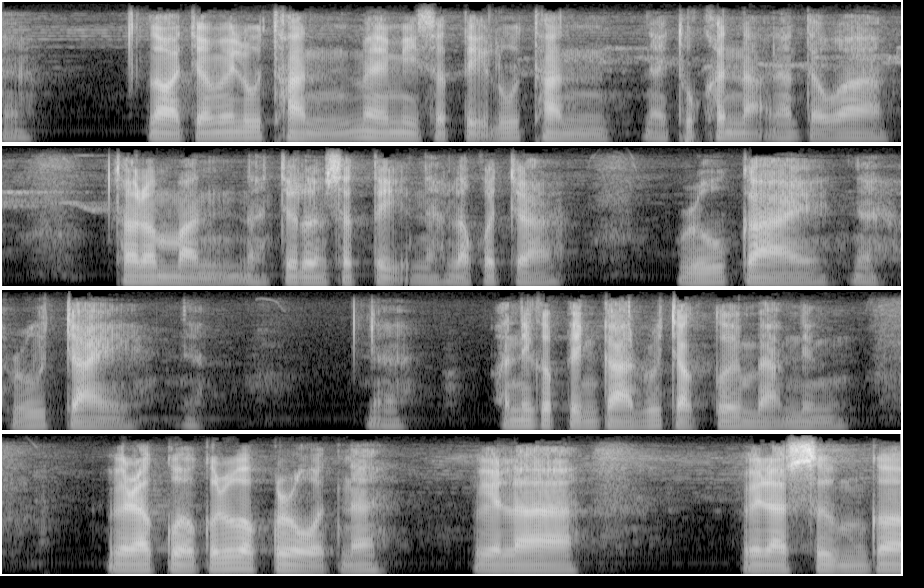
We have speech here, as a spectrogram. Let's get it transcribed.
นะเราจะไม่รู้ทันไม่มีสติรู้ทันในทุกขณะนะแต่ว่าถ้าเรามันนะเจริญสตินะเราก็จะรู้กายนะรู้ใจนะนะอันนี้ก็เป็นการรู้จักตัวเองแบบหนึ่ง เวลาโกรธก็รู้ว่าโกรธนะ เวลาเวลาซึมก็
